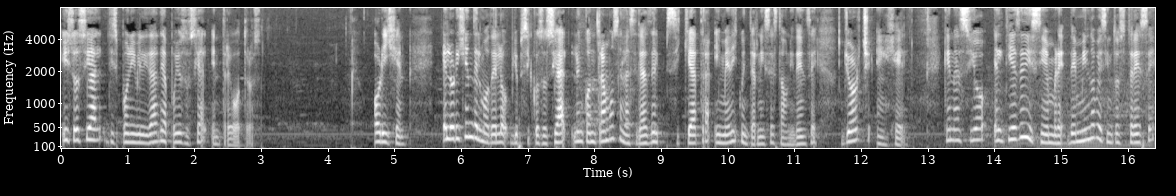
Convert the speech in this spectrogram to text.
y social, disponibilidad de apoyo social, entre otros. Origen. El origen del modelo biopsicosocial lo encontramos en las ideas del psiquiatra y médico internista estadounidense George Engel, que nació el 10 de diciembre de 1913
